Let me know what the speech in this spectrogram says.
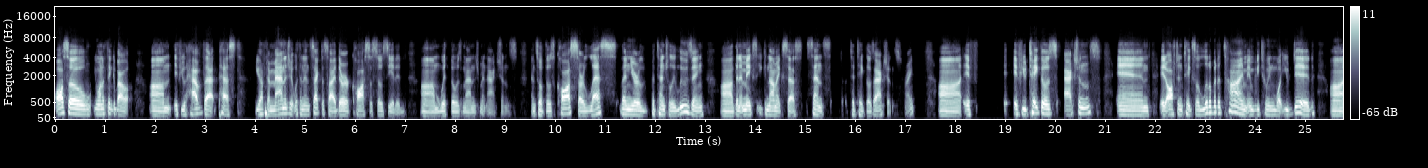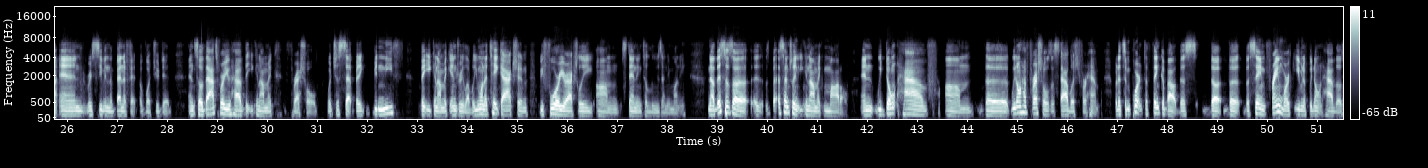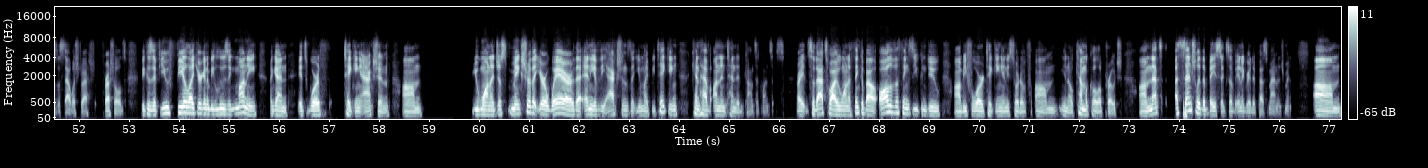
Also, you want to think about um, if you have that pest, you have to manage it with an insecticide. There are costs associated um, with those management actions. And so if those costs are less than you're potentially losing, uh, then it makes economic ses- sense to take those actions, right? Uh, if if you take those actions and it often takes a little bit of time in between what you did uh, and receiving the benefit of what you did. And so that's where you have the economic threshold, which is set beneath the economic injury level. You want to take action before you're actually um, standing to lose any money. Now, this is a essentially an economic model, and we don't have um, the we don't have thresholds established for hemp. But it's important to think about this the the the same framework, even if we don't have those established thresholds. Because if you feel like you're going to be losing money, again, it's worth taking action. Um, you want to just make sure that you're aware that any of the actions that you might be taking can have unintended consequences right? So that's why we want to think about all of the things that you can do uh, before taking any sort of um, you know chemical approach. Um, that's essentially the basics of integrated pest management. Um,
